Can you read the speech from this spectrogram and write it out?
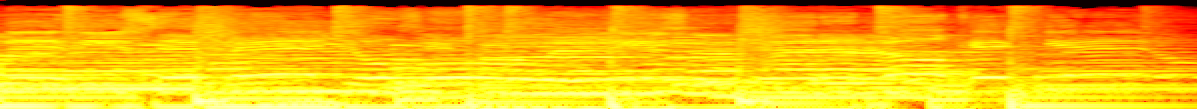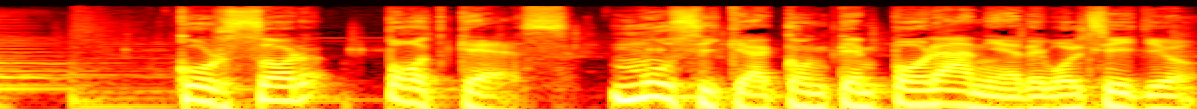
me dices que yo voy a hacer lo que quiero. Cursor Podcast. Música contemporánea de bolsillo.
